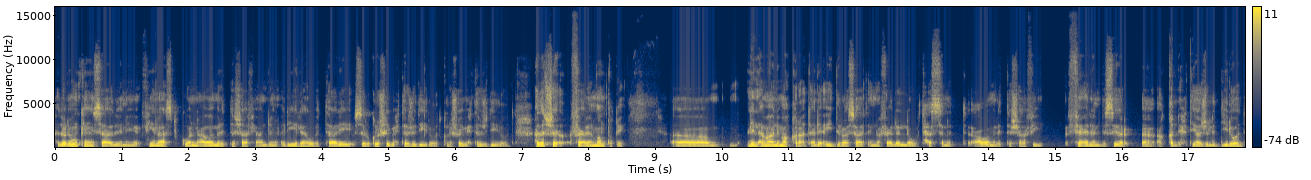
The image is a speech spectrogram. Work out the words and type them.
هذول ممكن يساعدوا يعني في ناس بتكون عوامل التشافي عندهم قليلة وبالتالي يصيروا كل شوي بيحتاجوا deload كل شوي بيحتاجوا deload. هذا الشيء فعلا منطقي. آم، للأمانة ما قرأت عليه أي دراسات إنه فعلا لو تحسنت عوامل التشافي فعلا بصير آه، أقل احتياج لل deload.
